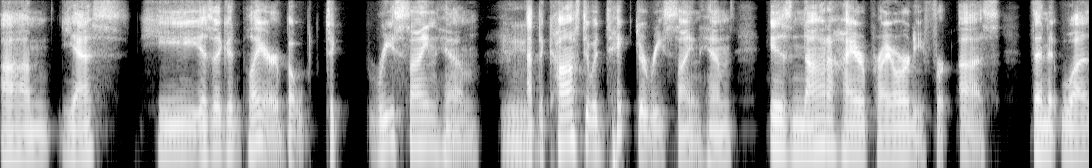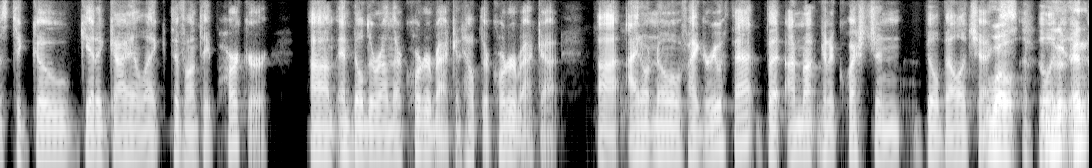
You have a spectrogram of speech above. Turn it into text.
um, yes, he is a good player, but to re-sign him mm. at the cost it would take to re-sign him is not a higher priority for us than it was to go get a guy like DeVante Parker um, and build around their quarterback and help their quarterback out. Uh, I don't know if I agree with that, but I'm not going to question Bill Belichick's well, ability the, and,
